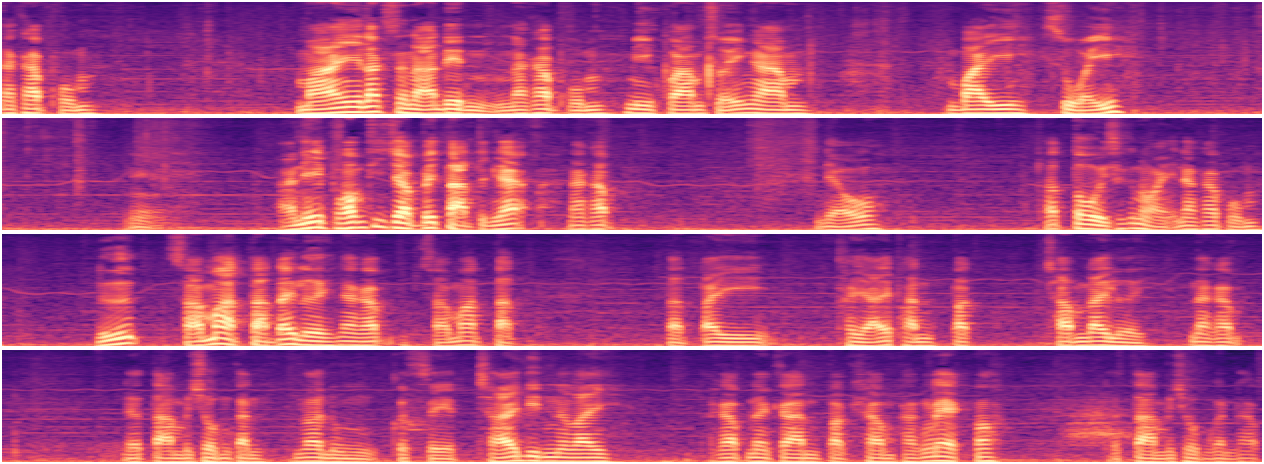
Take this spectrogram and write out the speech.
นะครับผม ไม้ลักษณะเด่นนะครับผมมีความสวยงามใบสวยนี่อันนี้พร้อมที่จะไปตัดอีกแล้วนะครับ เดี๋ยวถ้าโตอีกสักหน่อยนะครับผมหรือสามารถตัดได้เลยนะครับ สามารถตัดตัดไปขยายพันธุ์ปักชำได้เลยนะครับ เดี๋ยวตามไปชมกันว่าหนุ่มเกษตรใช้ดินอะไร นะครับในการปักชำครั้งแรกเนาะเดี๋ยวตามไปชมกันครับ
